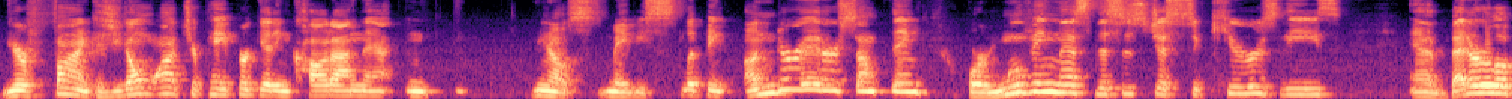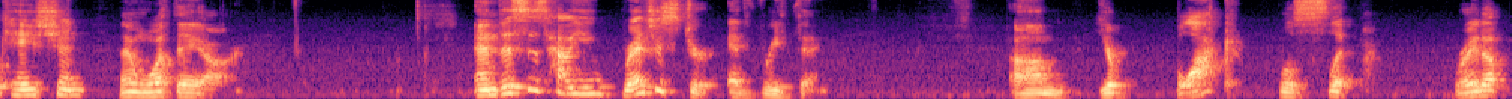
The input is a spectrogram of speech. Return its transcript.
you're fine because you don't want your paper getting caught on that and you know maybe slipping under it or something or moving this. This is just secures these in a better location than what they are. And this is how you register everything. Um, your block will slip right up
